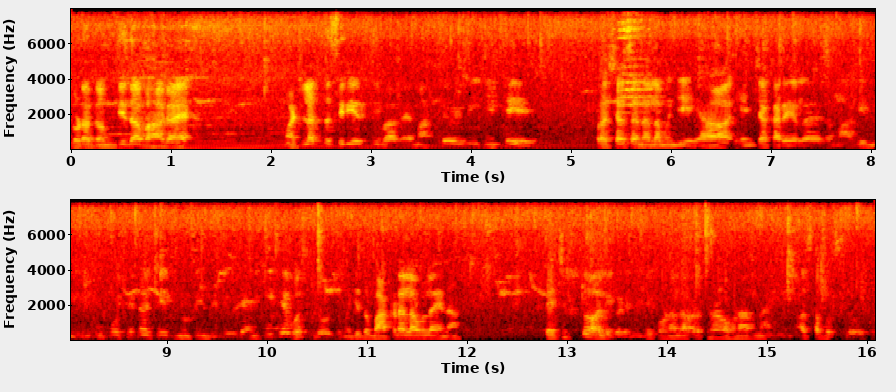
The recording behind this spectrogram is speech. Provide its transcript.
थोडा गमतीचा भाग आहे. म्हटलात तर सिरियसली भाग आहे. मागच्या वेळी मी इथे प्रशासनाला म्हणजे ह्या ह्यांच्या कार्यालयाला मागे मी उपोषणाची एक नोटीस दिली होती आणि इथे बसलो होतो. म्हणजे तो बाकडा लावला आहे ना त्याची तो अलीकडे. म्हणजे कोणाला अडथळा होणार नाही असं बसलो होतो.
